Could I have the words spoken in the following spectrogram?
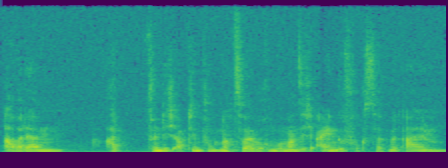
Aber dann hat, finde ich, ab dem Punkt nach zwei Wochen, wo man sich eingefuchst hat mit allem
